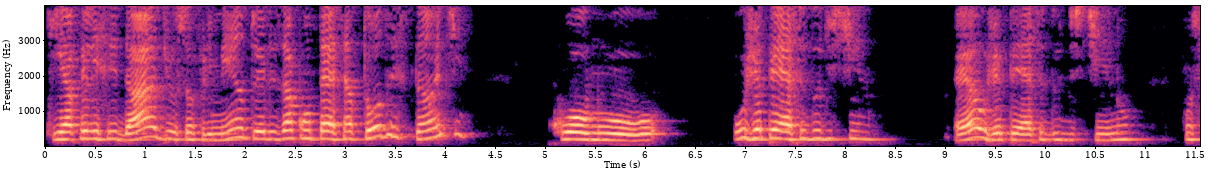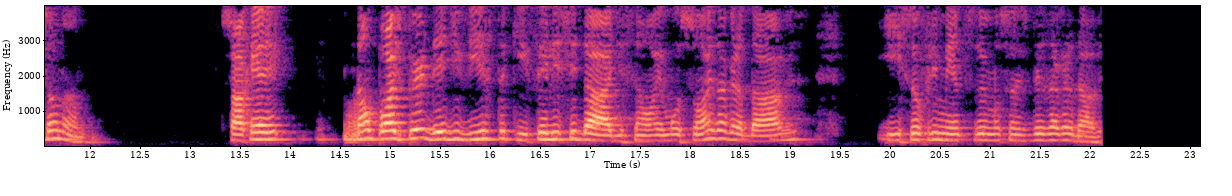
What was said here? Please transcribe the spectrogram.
que a felicidade e o sofrimento eles acontecem a todo instante como o GPS do destino. É o GPS do destino funcionando. Só que não pode perder de vista que felicidade são emoções agradáveis e sofrimentos são emoções desagradáveis.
